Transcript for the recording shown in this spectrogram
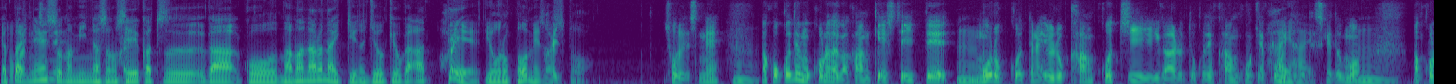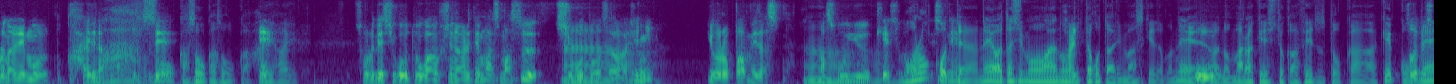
やっぱりね、そのみんなその生活がこう、ままならないっていうような状況があって、はヨーロッパを目指すと。そうですね。うんまあ、ここでもコロナが関係していて、うんモロッコってのはいろいろ観光地があるところで観光客多いところですけども、うんまあ、コロナでもう帰れなくなってるので、そうか、そうか、そうか。はええいはい。それで仕事が失われて、ますます仕事を探しにヨーロッパを目指す。うん。まあそういうケースがモロッコってのはね、私もあのはい。行ったことありますけどもね、あのマラケシュとかフェズとか、結構ね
